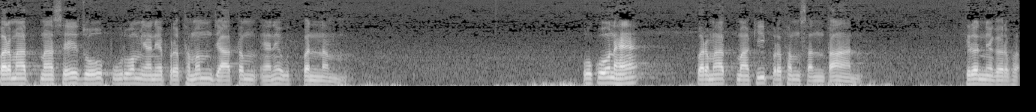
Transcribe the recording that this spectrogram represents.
परमात्मा से जो पूर्वम यानी प्रथमम जातम यानी उत्पन्नम। वो कौन है? परमात्मा की प्रथम संतान, हिरण्यगर्भ।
